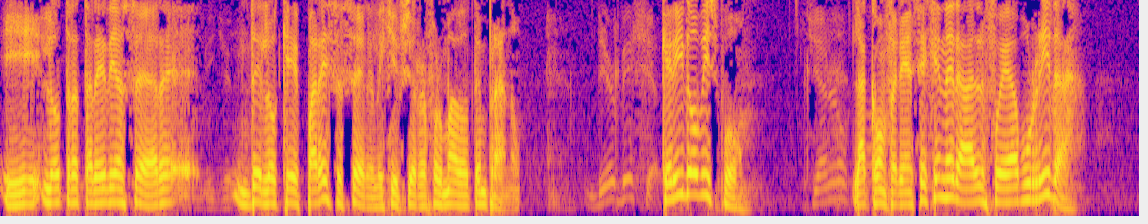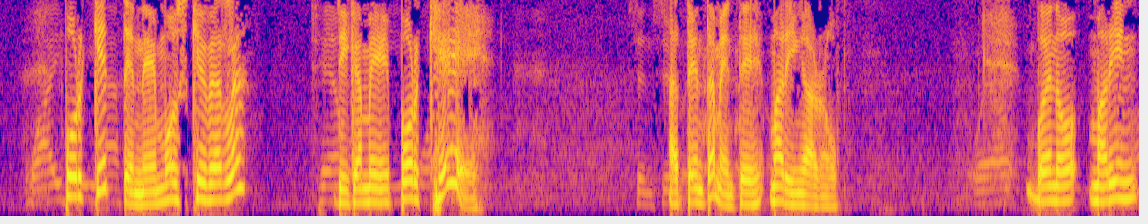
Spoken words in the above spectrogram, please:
Y lo trataré de hacer eh, de lo que parece ser el egipcio reformado temprano. Querido obispo, la conferencia general fue aburrida. ¿Por qué tenemos que verla? Dígame, ¿por qué? Atentamente, Marín Arnold. Bueno, Marín,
